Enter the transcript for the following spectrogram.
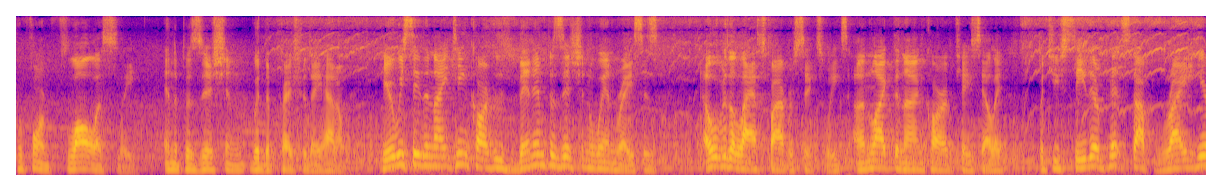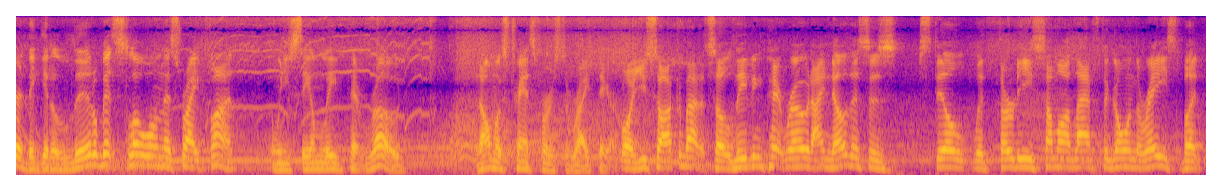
perform flawlessly in the position with the pressure they had on. Here we see the 19 car, who's been in position to win races over the last five or six weeks, unlike the nine car of Chase Elliott. But you see their pit stop right here. They get a little bit slow on this right front, and when you see them leave pit road, it almost transfers to right there. Well, you talk about it. So leaving pit road, I know this is still with 30 some odd laps to go in the race, but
